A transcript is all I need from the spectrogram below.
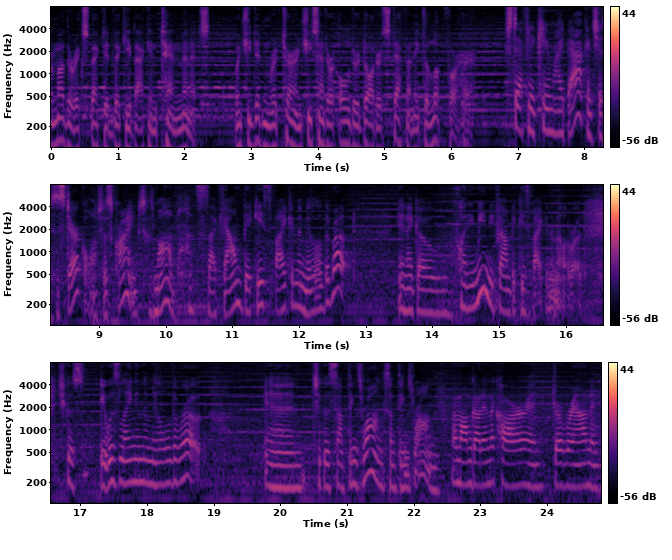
Her mother expected Vicki back in 10 minutes. When she didn't return, she sent her older daughter Stephanie to look for her. Stephanie came right back and she was hysterical and she was crying. She goes, Mom, I found Vicki's bike in the middle of the road. And I go, What do you mean you found Vicki's bike in the middle of the road? She goes, It was laying in the middle of the road. And she goes, Something's wrong, something's wrong. My mom got in the car and drove around and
